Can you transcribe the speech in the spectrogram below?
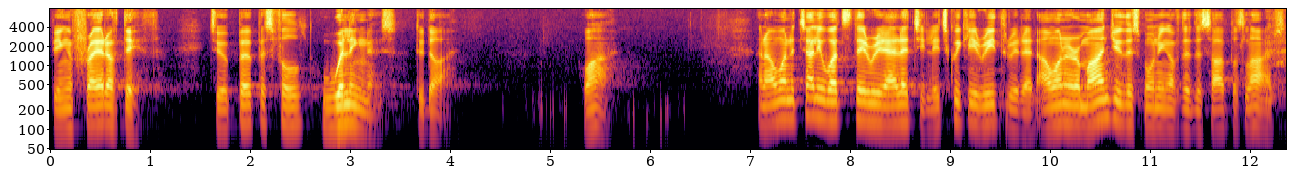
being afraid of death, to a purposeful willingness to die. Why? And I want to tell you what's their reality. Let's quickly read through that. I want to remind you this morning of the disciples' lives.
